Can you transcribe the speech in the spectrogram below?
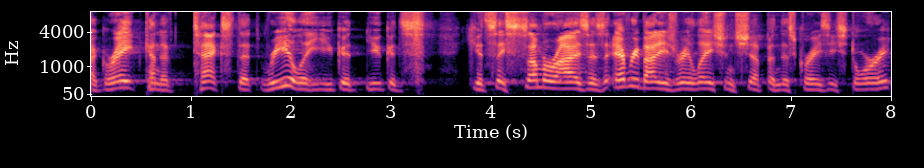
a, great kind of text that really you could, you could, you could say summarizes everybody's relationship in this crazy story.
